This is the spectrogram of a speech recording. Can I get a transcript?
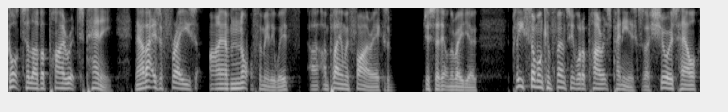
Got to love a pirate's penny. Now, that is a phrase I am not familiar with. Uh, I'm playing with fire here because I've just said it on the radio. Please, someone confirm to me what a pirate's penny is because I sure as hell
